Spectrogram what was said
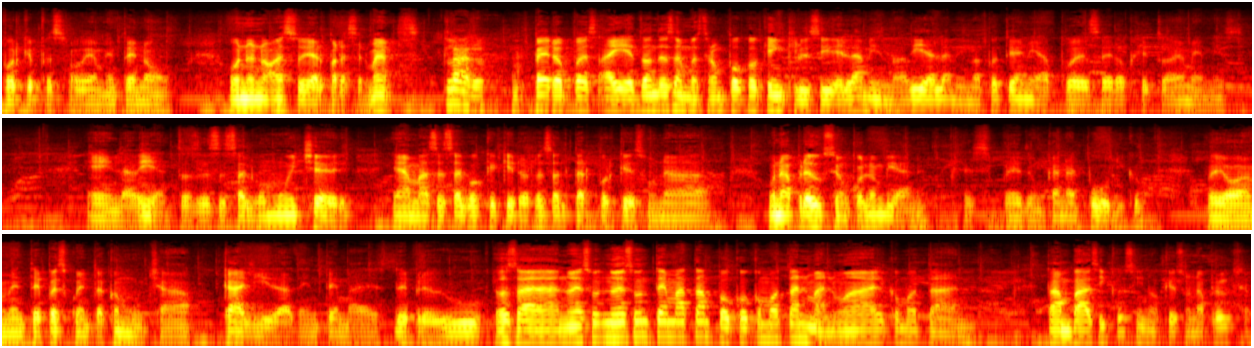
Porque pues obviamente no, uno no va a estudiar para hacer memes. Claro. Pero pues ahí es donde se muestra un poco que inclusive la misma vida, la misma cotidianidad puede ser objeto de memes en la vida. Entonces es algo muy chévere. Y además es algo que quiero resaltar porque es una, una producción colombiana, es pues, de un canal público. Pero obviamente pues cuenta con mucha calidad en temas de producto. O sea, no es, un, no es un tema tampoco como tan manual, como tan, tan básico, sino que es una producción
